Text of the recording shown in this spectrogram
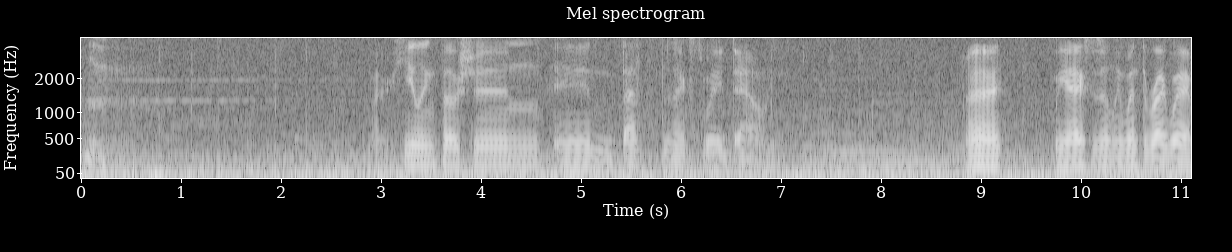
Hmm. Minor healing potion, and that's the next way down. Alright, we accidentally went the right way.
